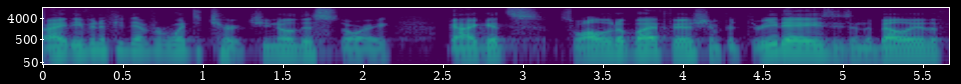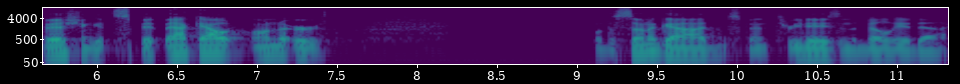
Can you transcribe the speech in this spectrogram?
Right? Even if you never went to church, you know this story. A guy gets swallowed up by a fish, and for three days he's in the belly of the fish and gets spit back out onto earth. Well, the Son of God spent three days in the belly of death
